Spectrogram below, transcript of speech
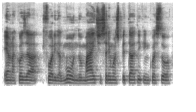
è una cosa fuori dal mondo, mai ci saremmo aspettati che in questo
